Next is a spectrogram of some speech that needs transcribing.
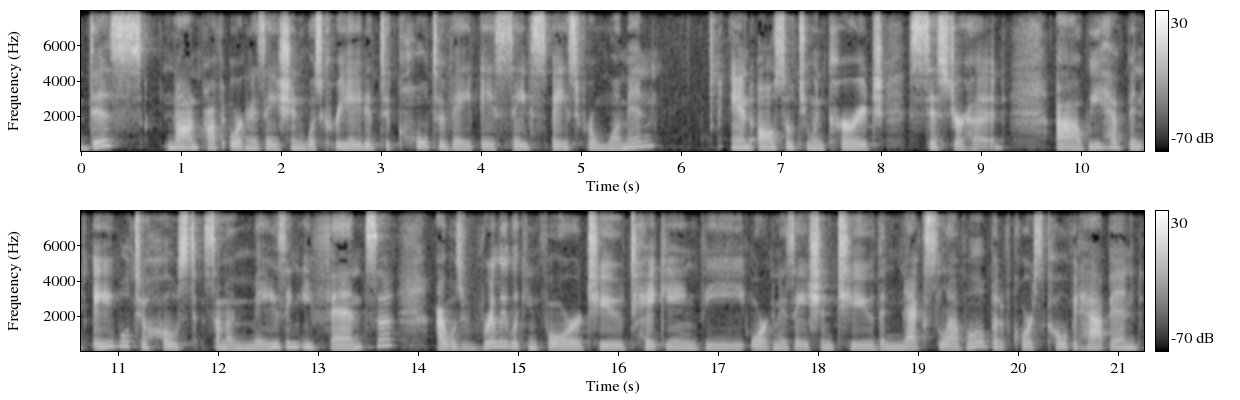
This nonprofit organization was created to cultivate a safe space for women and also to encourage sisterhood. Uh, we have been able to host some amazing events. I was really looking forward to taking the organization to the next level, but of course, COVID happened,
